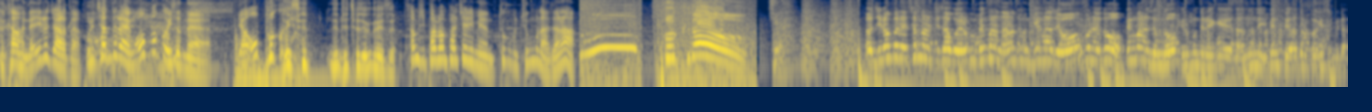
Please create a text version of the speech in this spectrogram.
잠깐만 내가 이럴 줄 알았다. 우리 찬드라 형 옷 벗고 있었네. 야 옷 벗고 있었는데 저 정도에서 38만 8천이면 투급은 충분하잖아. 버크다! 어, 지난번에 천만원치 사고 여러분 백만원 나눠주면 기억나죠? 이번에도 백만원 정도 여러분들에게 나누는 이벤트 하도록 하겠습니다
